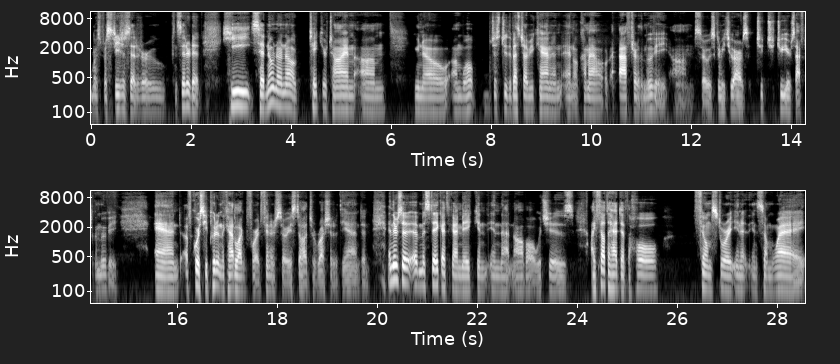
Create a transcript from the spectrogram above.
most prestigious editor who considered it, he said, no, no, no, take your time. Um, you know, um, we'll just do the best job you can, and, and it'll come out after the movie. Um, so it was going to be two hours, two, two, two years after the movie. And of course, he put it in the catalog before I'd finished, so he still had to rush it at the end. And and there's a, a mistake I think I make in in that novel, which is I felt I had to have the whole film story in it in some way.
